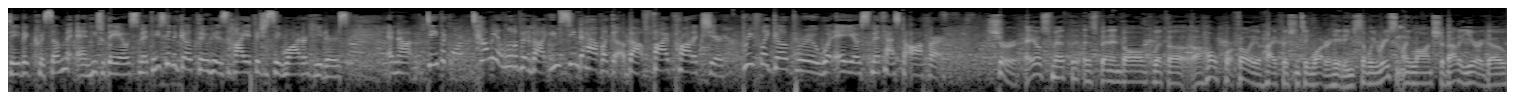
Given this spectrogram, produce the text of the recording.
David Chisholm, and he's with A.O. Smith. He's going to go through his high efficiency water heaters. And uh, David, tell me a little bit about. You seem to have like a, about five products here. Briefly go through what A.O. Smith has to offer. Sure. A.O. Smith has been involved with a, a, whole portfolio of high efficiency water heating. So we recently launched about a year ago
